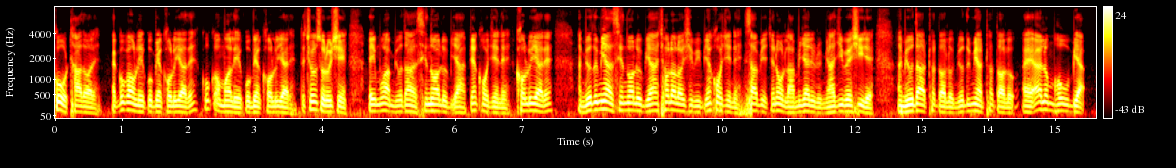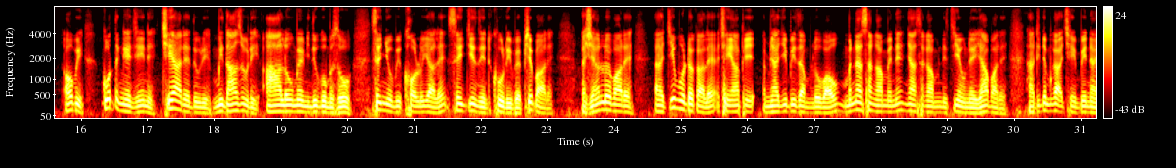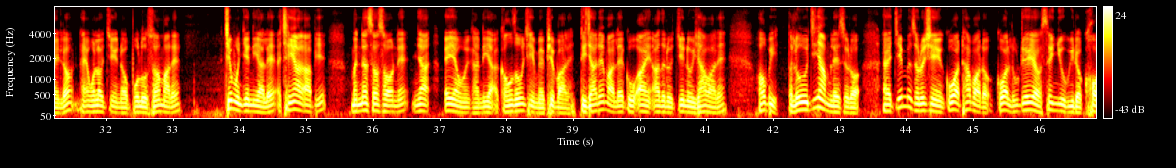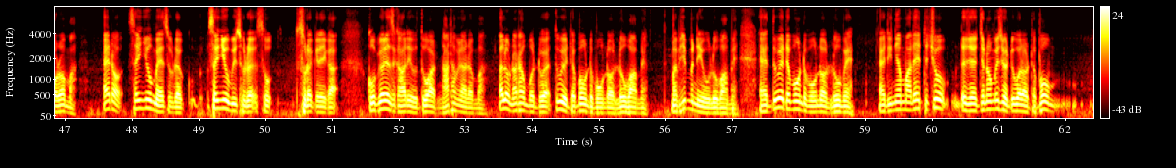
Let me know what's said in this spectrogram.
ကိုယ်ထားသွားတယ်အကိုကောင်လေးကိုပြန်ခေါ်လို့ရတယ်ကိုကောင်မလေးကိုပြန်ခေါ်လို့ရတယ်တချို့ဆိုလို့ရှိရင်အိမ်မကအမျိုးသားဆင်းသွားလို့ဗျာပြန်ခေါ်ခြင်းလေခေါ်လို့ရတယ်အမျိုးသမီးကဆင်းသွားလို့ဗျာ6လလောက်ရှိပြီပြန်ခေါ်ခြင်းလေစပြည့်ကျွန်တော်လာမရတဲ့လူတွေအများကြီးပဲရှိတယ်အမျိုးသားထွက်သွားလို့အမျိုးသမီးကထွက်သွားလို့အဲအဲ့လိုမဟုတ်ဘူးဗျ ဟုတ်ပြီကိုတငယ်ချင်းနေချစ်ရတဲ့သူတွေမိသားစုတွေအားလုံးပဲမြည်သူကိုမစိုးစိတ်ညှို့ပြီးခေါ်လို့ရလဲစိတ်ကျင့်စဉ်တစ်ခုလေးပဲဖြစ်ပါတယ်အရန်လွယ်ပါတယ်အဲကြည့်မှုတက်ကလည်းအချိန်အပြည့်အများကြီးပြစားမလို့ပါဘူးမနက်15မိနစ်ည15မိနစ်ကြည့်ုံနဲ့ရပါတယ်ဟာဒီတမကအချိန်ပေးနိုင်လို့နိုင်ဝက်လောက်ကြည့်ရင်တော့ပို့လို့စွမ်းပါတယ် ကျင့်ဝင်ခြင်းတွေကလည်းအချိန်အပြည့်မနက်စောစောနဲ့ညအိမ်ရဝင်ခံနေရအကောင်းဆုံးအချိန်ပဲဖြစ်ပါတယ်ဒီကြားထဲမှာလည်းကိုအားရင်အားသလိုကျင့်လို့ရပါတယ်ဟုတ်ပြီဘယ်လို့ကြည့်ရမလဲဆိုတော့အဲကျင့်မယ်ဆိုလို့ရှိရင်ကိုကထားပါတော့ကိုကလူတယောက်ယောက်စိတ်ညှို့ပြီးတော့ခေါ်တော့မှာအဲ့တော့စိတ်ညှို့မယ်ဆိုတော့စိတ်ညှို့ပြီးဆိုတော့ဆိုဆိုတဲ့ကလေးကကိုပြောတဲ့စကားတွေကို तू ကနားထောင်ရတော့မှာအဲ့လိုနားထောင်ဖို့အတွက်သူ့ရဲ့တပုံတပုံတော့လိုပါမယ်မဖြစ်မနေကိုလိုပါမယ်အဲသူ့ရဲ့တပုံတပုံတော့လိုမယ် အဲဒီနေရာမှာလည်းတချို့ကျွန်တော်မိတ်ဆွေတူကတော့တပုံ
